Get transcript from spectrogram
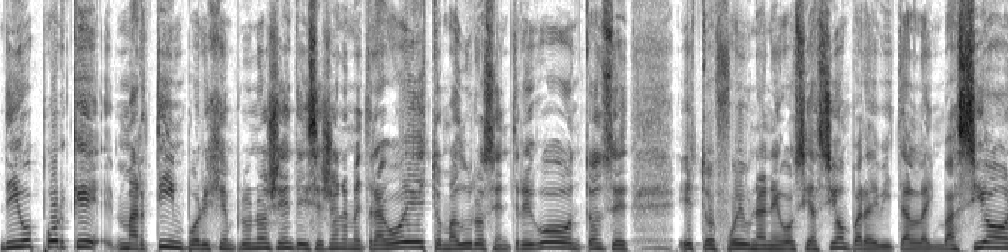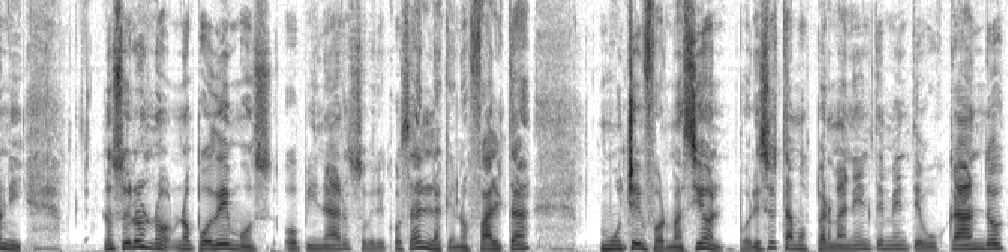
Digo porque Martín, por ejemplo, un oyente dice yo no me trago esto, Maduro se entregó, entonces esto fue una negociación para evitar la invasión y nosotros no, no podemos opinar sobre cosas en las que nos falta mucha información. Por eso estamos permanentemente buscando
